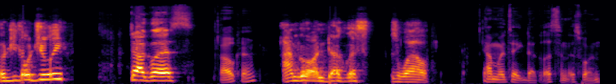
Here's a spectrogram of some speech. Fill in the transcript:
Who'd you go, Julie? Douglas. Okay. I'm going Douglas as well. I'm gonna take Douglas in this one.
